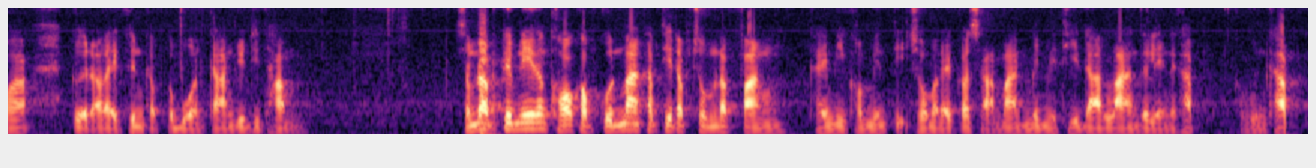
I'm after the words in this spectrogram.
ว่าเกิดอะไรขึ้นกับกระบวนการยุติธรรมสำหรับคลิปนี้ต้องขอขอบคุณมากครับที่รับชมรับฟัง ใครมีคอมเมนต์ติชมอะไรก็สามารถเมนไว้ที่ด้านล่างได้เลยนะครับ ขอบคุณครับ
